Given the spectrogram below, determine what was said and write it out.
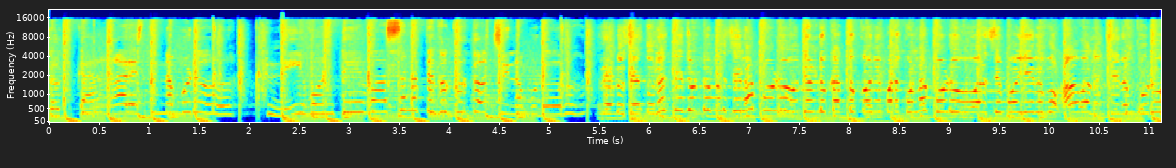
సొక్కారేస్తున్నప్పుడు నీ ఒంటి వాసన తెగ గుర్తొచ్చినప్పుడు. రెండు చేతులెత్తి జుట్టు ముడిసినప్పుడు జండు కత్తుకొని పడుకున్నప్పుడు అలసిపోయి నువ్వు ఆవలించినప్పుడు.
